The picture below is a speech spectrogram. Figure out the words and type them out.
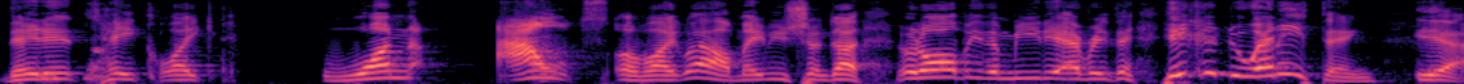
they didn't take like one ounce of like, well, maybe you shouldn't die. It would all be the media, everything. He could do anything. Yeah.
